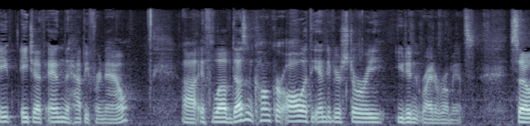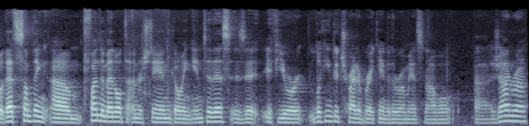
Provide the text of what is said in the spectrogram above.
HFN, the happy for now. Uh, if love doesn't conquer all at the end of your story, you didn't write a romance. So that's something um, fundamental to understand going into this. Is that if you're looking to try to break into the romance novel uh, genre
